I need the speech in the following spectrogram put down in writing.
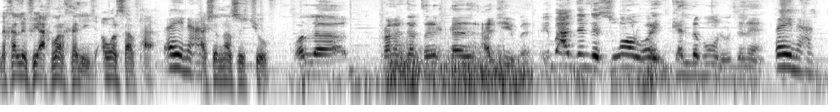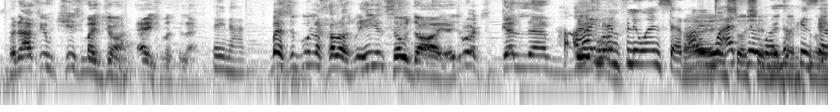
نخلي فيه أخبار خليج أول صفحة أي نعم. عشان الناس تشوف. ولا كان عندنا طريقة عجيبة. النسوان وايد يتكلمون ودلين أي نعم. فنعطيهم كيس مجان عيش مثلا؟ أي نعم. بس يقول له خلاص هي تسوي دعايه تروح تتكلم. هاي ال influencer هاي المؤثر ميديا ذاك الزمن.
